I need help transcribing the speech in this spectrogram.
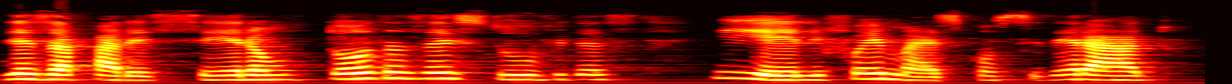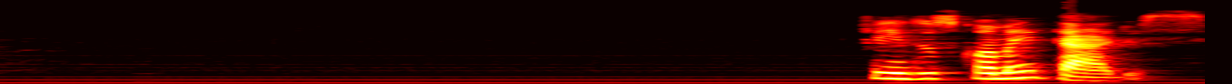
desapareceram todas as dúvidas e ele foi mais considerado. Fim dos comentários.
